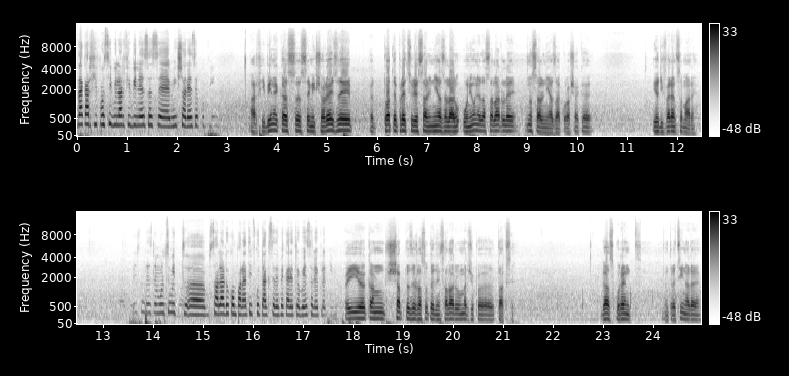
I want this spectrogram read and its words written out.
dacă ar fi posibil, ar fi bine să se micșoreze puțin? Ar fi bine ca să se micșoreze, că toate prețurile se aliniază la Uniune, dar salariile nu se aliniază acolo, așa că e o diferență mare. Deci sunteți nemulțumit uh, salariul comparativ cu taxele pe care trebuie să le plătim? Păi cam 70% din salariu merge pe taxe. Gaz, curent, întreținere,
